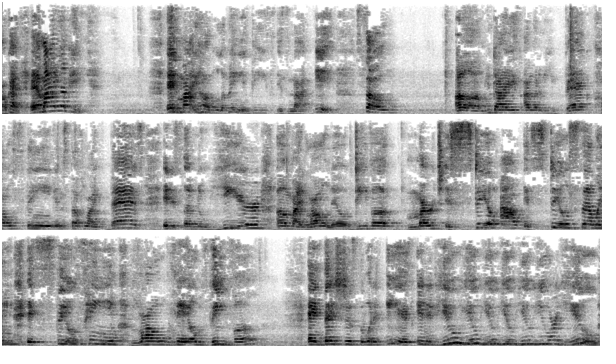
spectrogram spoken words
Okay? In my opinion, in my humble opinion, these is not it. So, um, you guys, I'm to be back posting and stuff like that. It is a new year. Um, my Long Nail Diva merch is still out. It's still selling. It's still Team Long Nail Diva. And that's just what it is. And if you, you, you, you, you, you, or you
